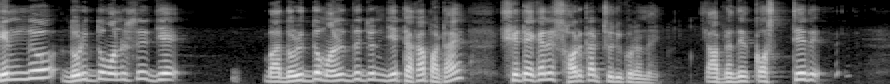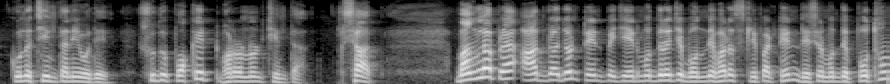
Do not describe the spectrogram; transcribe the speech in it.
কেন্দ্র দরিদ্র মানুষের যে বা দরিদ্র মানুষদের জন্য যে টাকা পাঠায়, সেটা এখানে সরকার চুরি করে নেয়। আপনাদের কষ্টের কোনো চিন্তা নেই ওদের, শুধু পকেট ভরানোর চিন্তা। সাত, বাংলা প্রায় আধ ডজন ট্রেন পেয়েছে। এর মধ্যে রয়েছে বন্দে ভারত স্লিপার ট্রেন। দেশের মধ্যে প্রথম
